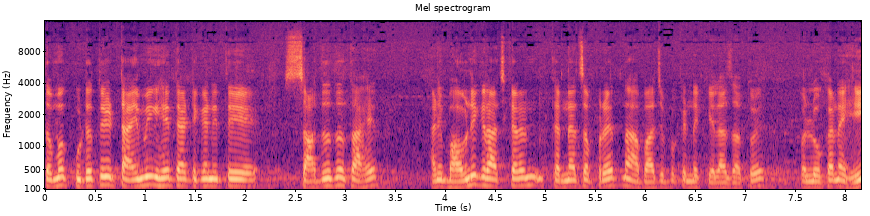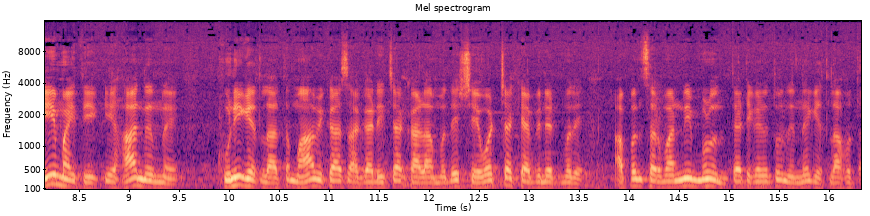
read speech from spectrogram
तर मग कुठंतरी टायमिंग हे त्या ठिकाणी ते साधतच आहेत आणि भावनिक राजकारण करण्याचा प्रयत्न हा भाजपकडनं केला जातो आहे पण लोकांना हेही माहिती आहे की हा निर्णय कुणी घेतला तर महाविकास आघाडीच्या काळामध्ये शेवटच्या कॅबिनेटमध्ये आपण सर्वांनी मिळून त्या ठिकाणी तो निर्णय घेतला होता.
